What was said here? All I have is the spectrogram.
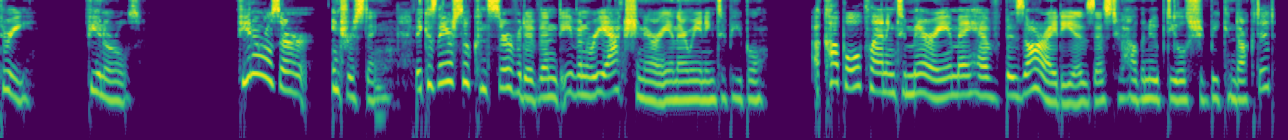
3. Funerals. Funerals are interesting because they are so conservative and even reactionary in their meaning to people. A couple planning to marry may have bizarre ideas as to how the nuptials should be conducted.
